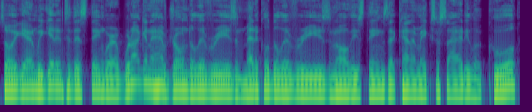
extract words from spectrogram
So again, we get into this thing where we're not going to have drone deliveries and medical deliveries and all these things that kind of make society look cool.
